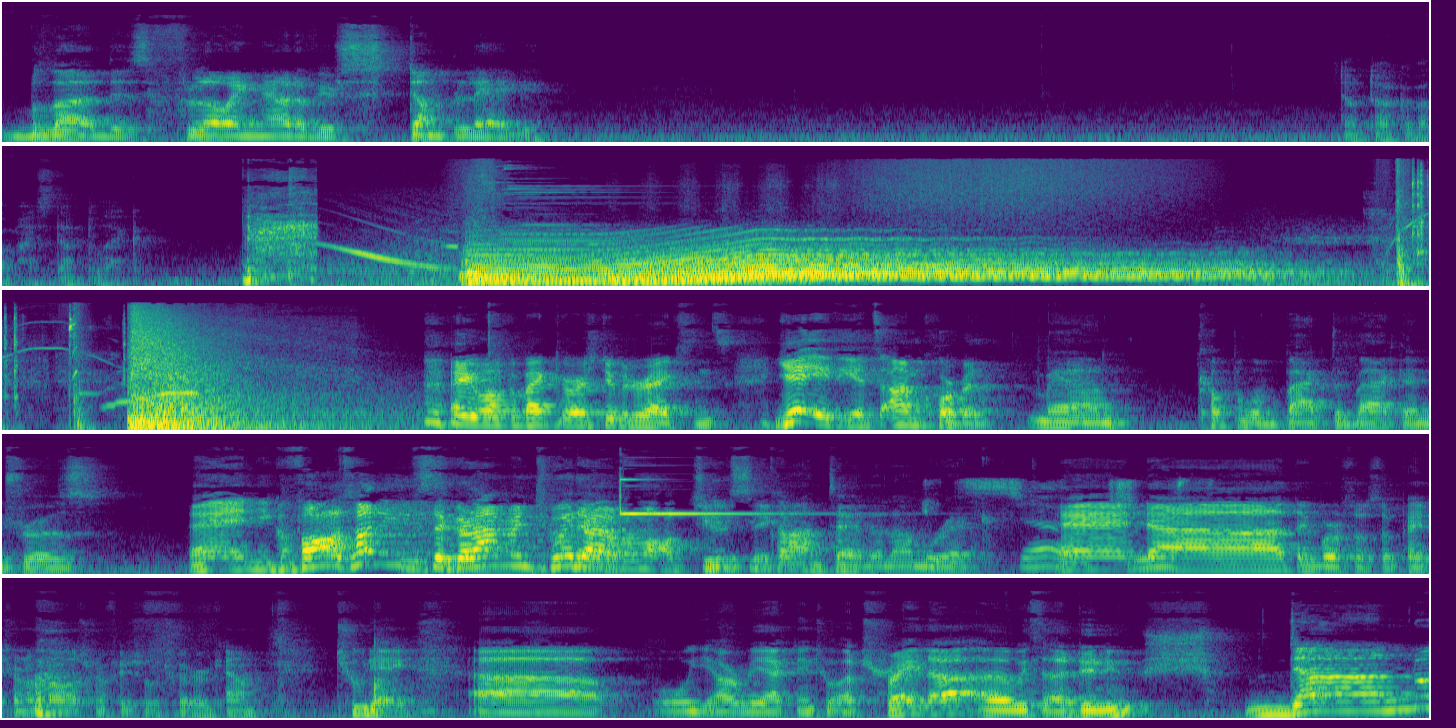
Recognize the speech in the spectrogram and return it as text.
blood is flowing out of your stump leg. Don't talk about my stump leg. Hey, welcome back to our stupid reactions. Yeah, idiots, I'm Korbin. Man, couple of back-to-back intros. And you can follow us on Instagram and Twitter from all Juicy juicy. content, and I'm Rick. So And juicy. uh, they were also Patreon and follow us on official Twitter account. Today, uh, we are reacting to a trailer uh, with uh, Dhanush. Dhanush!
